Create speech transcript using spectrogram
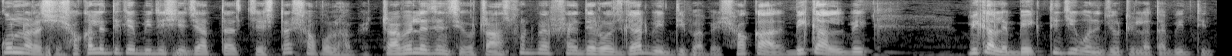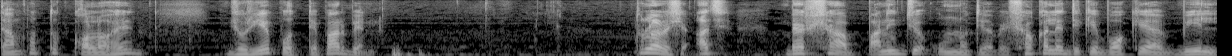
কন্যা রাশি সকালের দিকে বিদেশি যাত্রার চেষ্টা সফল হবে। ট্রাভেল এজেন্সি ও ট্রান্সপোর্ট ব্যবসায়ীদের রোজগার বৃদ্ধি পাবে। সকাল, বিকাল বিকালে ব্যক্তি জীবনে জটিলতা বৃদ্ধি দাম্পত্য কলহে জড়িয়ে পড়তে পারবেন। তুলারাশি, আজ ব্যবসা বাণিজ্য উন্নতি হবে। সকালের দিকে বকেয়া বিল,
